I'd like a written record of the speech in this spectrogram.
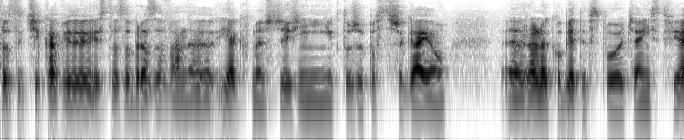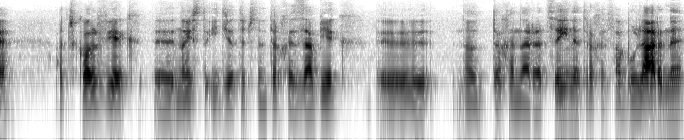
dosyć ciekawie jest to zobrazowane, jak mężczyźni niektórzy postrzegają e, rolę kobiety w społeczeństwie, aczkolwiek e, no jest to idiotyczny trochę zabieg, e, no trochę narracyjny, trochę fabularny,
